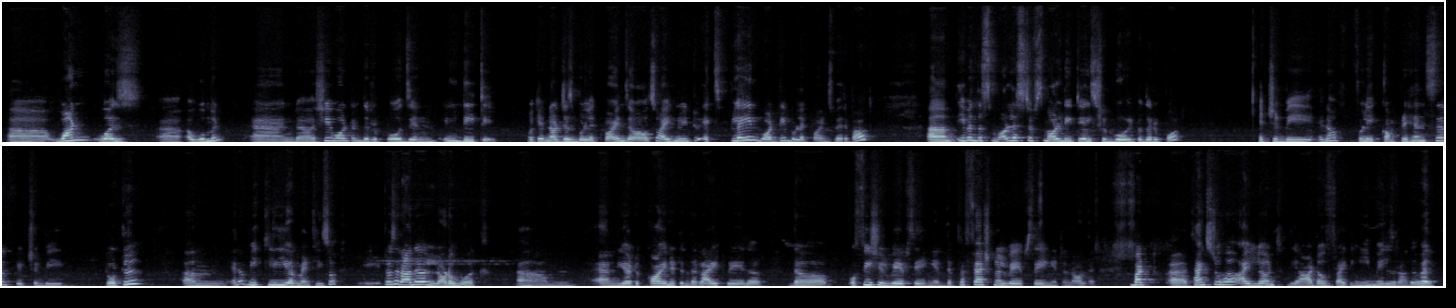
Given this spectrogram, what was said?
Uh, one was uh, a woman, and uh, she wanted the reports in in detail. Okay, not just bullet points. Also, I need to explain what the bullet points were about. Um, even the smallest of small details should go into the report it should be you know fully comprehensive. It should be total um, you know be clear mentally. So it was a rather a lot of work um, and you have to coin it in the right way the the official way of saying it the professional way of saying it and all that. But uh, thanks to her i learned the art of writing emails rather well.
